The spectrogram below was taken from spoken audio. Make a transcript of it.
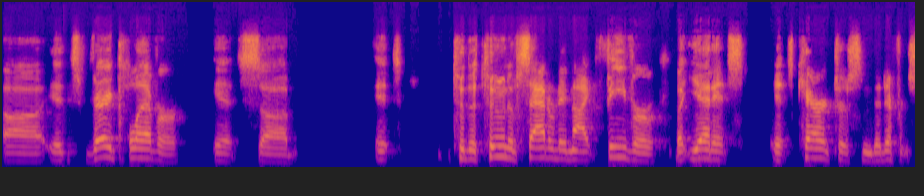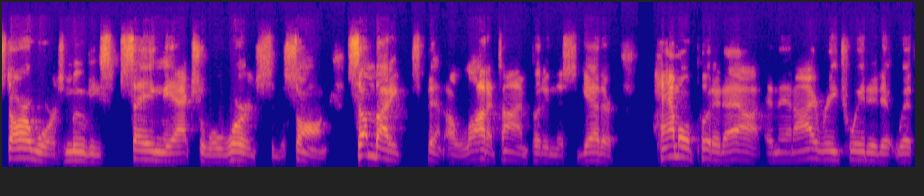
Uh, it's very clever. It's uh, it's to the tune of Saturday Night Fever, but yet it's it's characters from the different Star Wars movies saying the actual words to the song. Somebody spent a lot of time putting this together. Hamill put it out, and then I retweeted it with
